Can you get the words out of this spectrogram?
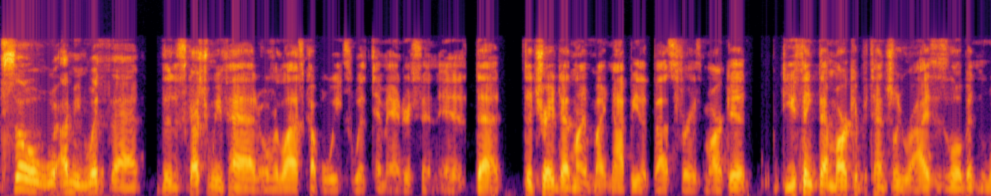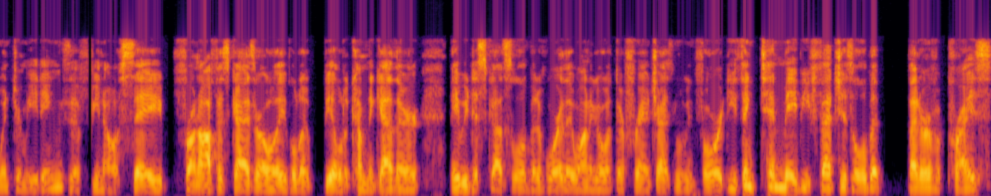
So, I mean, with that, the discussion we've had over the last couple weeks with Tim Anderson is that the trade deadline might not be the best for his market. Do you think that market potentially rises a little bit in winter meetings if, you know, say front office guys are all able to be able to come together, maybe discuss a little bit of where they want to go with their franchise moving forward? Do you think Tim maybe fetches a little bit better of a price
